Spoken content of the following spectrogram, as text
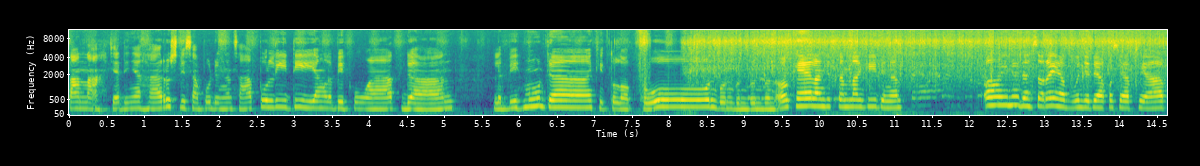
tanah. Jadinya harus disapu dengan sapu lidi yang lebih kuat dan lebih mudah gitu loh bun. Bun bun bun bun. Oke lanjutkan lagi dengan Oh ini udah sore ya bun. Jadi aku siap-siap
